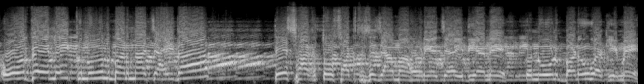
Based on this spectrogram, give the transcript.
ਉਹਦੇ ਲਈ ਕਾਨੂੰਨ ਬਣਨਾ ਚਾਹੀਦਾ। ਤੇ ਸਖਤ ਤੋਂ ਸਖਤ ਸਜ਼ਾਵਾਂ ਹੋਣੀਆਂ ਚਾਹੀਦੀਆਂ ਨੇ। ਕਾਨੂੰਨ ਬਣੂਗਾ ਕਿਵੇਂ?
